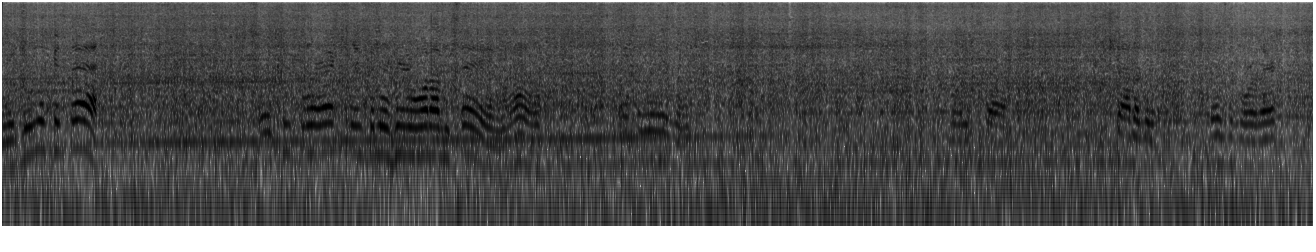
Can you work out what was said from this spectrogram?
Would you look at that? So people are actually going to hear what I'm saying. Wow. That's amazing. Nice uh, shot of the reservoir there.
